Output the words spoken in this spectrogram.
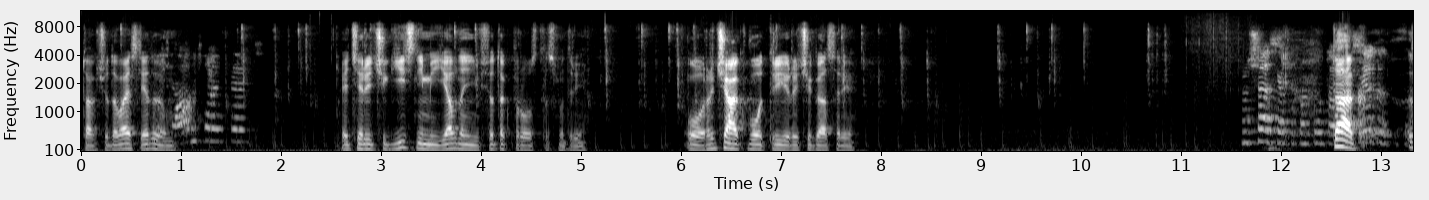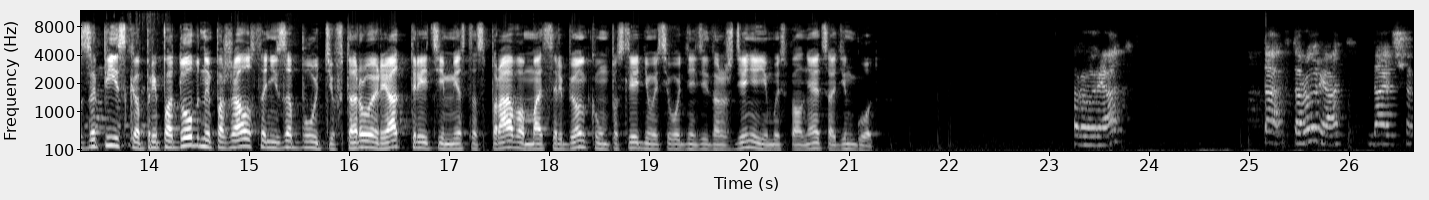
Так, что, давай следуем. Эти рычаги, с ними явно не все так просто, смотри. О, рычаг, вот, три рычага, смотри. Сейчас я покажу. там Так, следует. Записка. Преподобный, пожалуйста, не забудьте. Второй ряд, третье место справа. Мать с ребенком. У последнего сегодня день рождения. Ему исполняется один год. Второй ряд. Так, второй ряд. Дальше.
